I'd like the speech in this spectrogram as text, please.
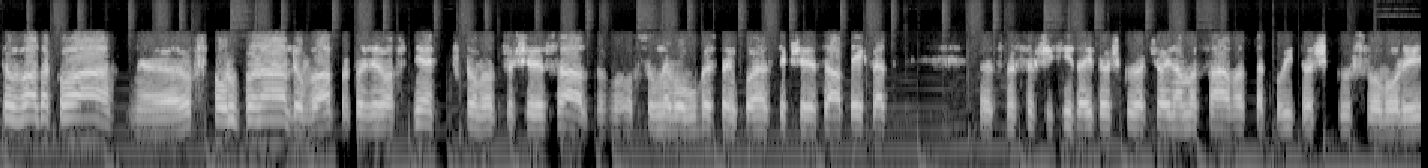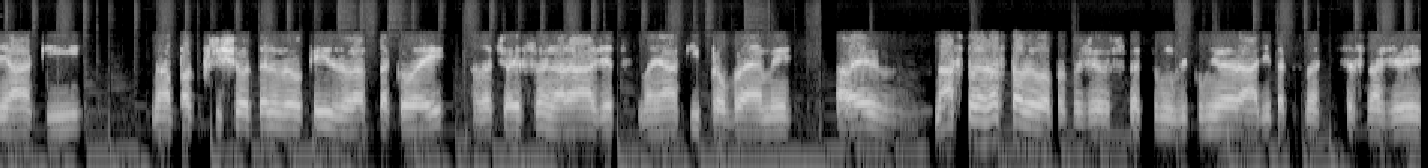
To byla taková e, rozporuplná doba, protože vlastně v tom roce 68 nebo vůbec ten konec těch 60. let jsme se všichni tady trošku začali namasávat takový trošku svobody nějaký. No a pak přišel ten velký zvrat takový a začali jsme narážet na nějaký problémy, ale nás to nezastavilo, protože jsme tu muziku měli rádi, tak jsme se snažili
